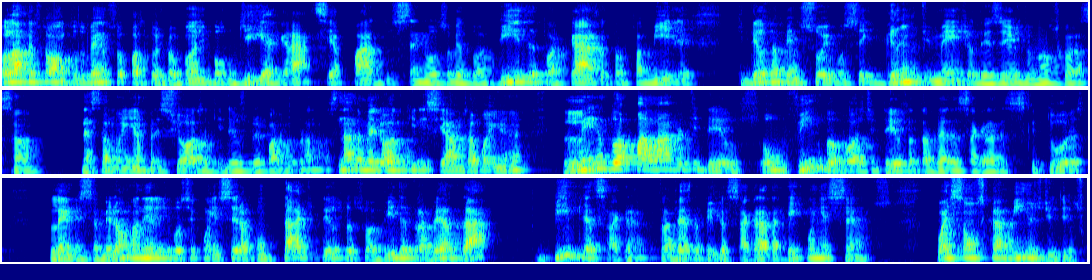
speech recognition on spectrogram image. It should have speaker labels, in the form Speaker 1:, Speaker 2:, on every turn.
Speaker 1: Olá pessoal, tudo bem? Eu sou o pastor Giovanni. Bom dia, graça e a paz do Senhor sobre a tua vida, tua casa, tua família. Que Deus abençoe você grandemente, é o desejo do nosso coração, nessa manhã preciosa que Deus preparou para nós. Nada melhor do que iniciarmos amanhã lendo a palavra de Deus, ouvindo a voz de Deus através das Sagradas Escrituras. Lembre-se, a melhor maneira de você conhecer a vontade de Deus para sua vida é através da Bíblia Sagrada, através da Bíblia Sagrada, reconhecemos quais são os caminhos de Deus,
